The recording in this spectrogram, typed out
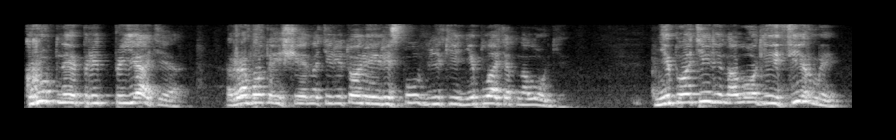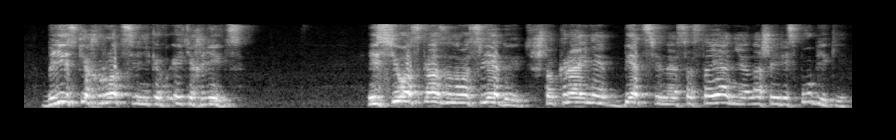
крупные предприятия, работающие на территории республики, не платят налоги. Не платили налоги и фирмы близких родственников этих лиц. Из всего сказанного следует, что крайне бедственное состояние нашей республики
